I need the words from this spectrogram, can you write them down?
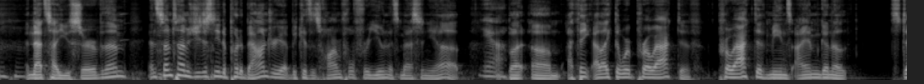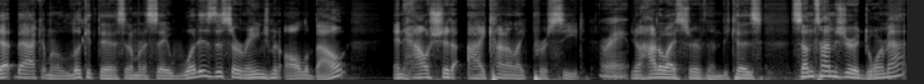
Mm-hmm. and that's how you serve them and sometimes you just need to put a boundary up because it's harmful for you and it's messing you up Yeah. but um, i think i like the word proactive proactive means i am going to step back i'm going to look at this and i'm going to say what is this arrangement all about and how should i kind of like proceed Right. you know how do i serve them because sometimes you're a doormat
